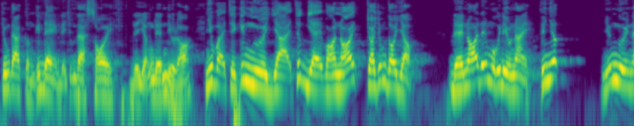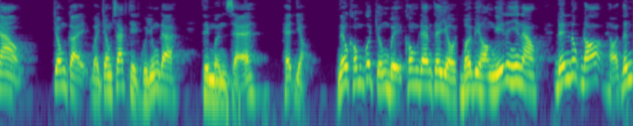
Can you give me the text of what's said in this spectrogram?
Chúng ta cần cái đèn để chúng ta soi, để dẫn đến điều đó. Như vậy thì cái người dạy thức dậy và họ nói, cho chúng tôi giàu để nói đến một cái điều này. Thứ nhất, những người nào trông cậy và trong xác thịt của chúng ta thì mình sẽ hết dầu nếu không có chuẩn bị, không đem theo dầu, bởi vì họ nghĩ đến như thế nào? Đến lúc đó, họ tính.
